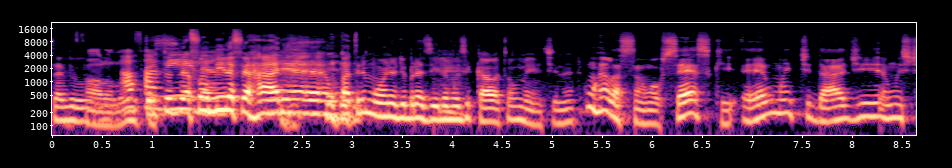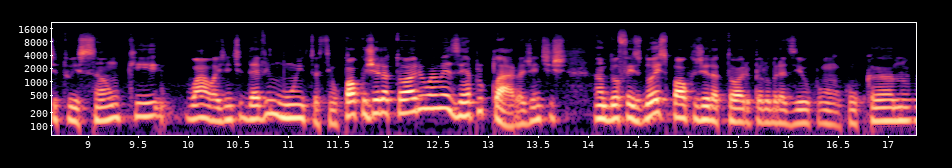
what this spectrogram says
sabe, o, Paulo Lu. A família. a família Ferrari é um patrimônio de Brasília musical atualmente. Né? Com relação ao SESC, é uma entidade, é uma instituição que, uau, a gente deve muito. Assim. O palco giratório é um exemplo claro. A gente andou, fez dois palcos giratórios pelo Brasil com, com o Cano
